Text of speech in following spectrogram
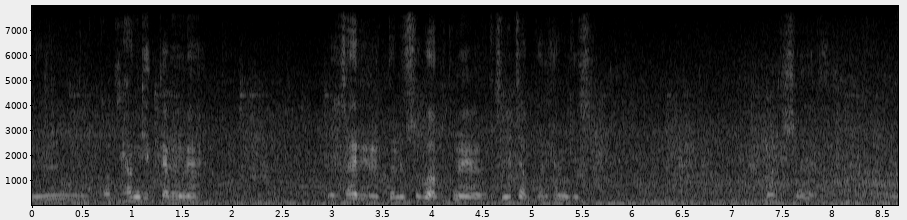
음, 꽃향기 때문에 이 자리를 뜰 수가 없네요. 진짜 꽃향기 좋습니다. 음,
